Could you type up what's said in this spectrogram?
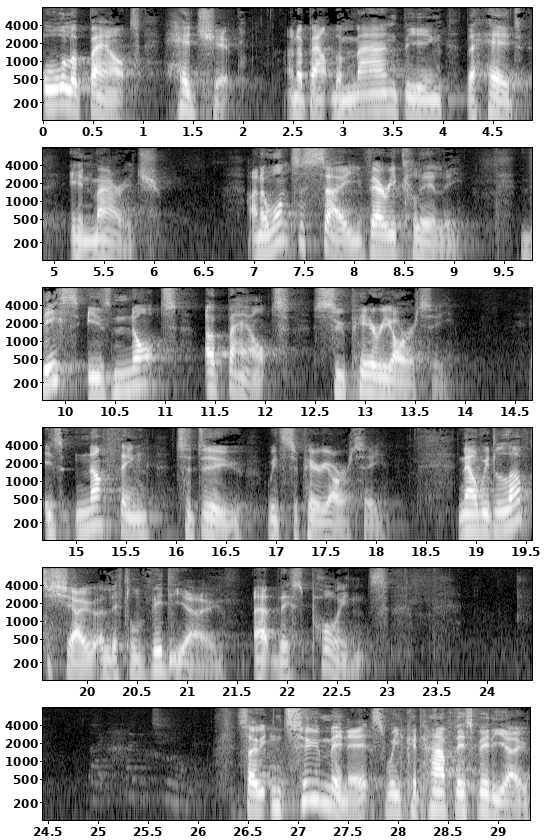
all about headship and about the man being the head in marriage. And I want to say very clearly this is not about superiority. It's nothing to do with superiority. Now, we'd love to show a little video at this point. So, in two minutes, we could have this video.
